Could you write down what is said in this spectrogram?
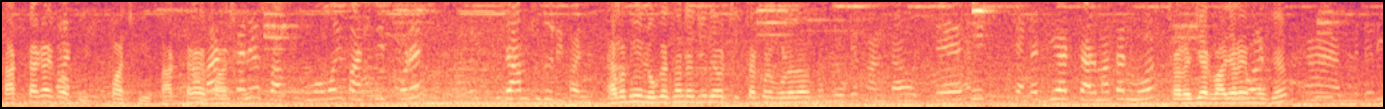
ষাট টাকায় কত পিস পাঁচ পিস ষাট টাকায় পাঁচ এখানে সব মোমোই পাঁচ পিস করে দাম শুধু ডিফারেন্স এবার তুমি লোকেশনটা যদি আবার ঠিকঠাক করে বলে দাও লোকেশনটা হচ্ছে ঠিক চ্যাটার্জিয়ার চার মাথার মোড়। চ্যাটার্জিয়ার বাজারের মুখে। হ্যাঁ যদি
